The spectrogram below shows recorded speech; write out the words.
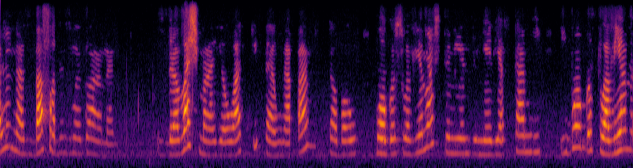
ale nas zbaw od złego. Amen. Zdrowaś Mario, łaski pełna, Pan z Tobą, błogosławionaś Ty między niewiastami i błogosławiony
